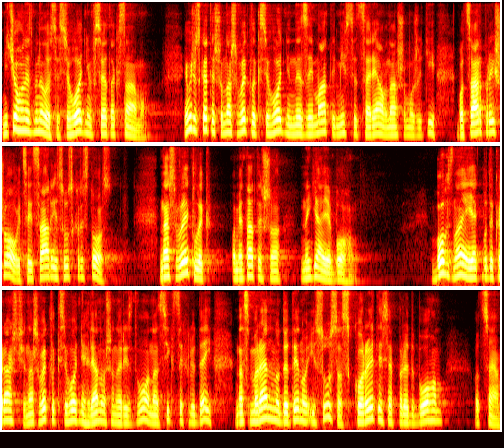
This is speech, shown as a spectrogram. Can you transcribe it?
Нічого не змінилося. Сьогодні все так само. Я хочу сказати, що наш виклик сьогодні не займати місце царя в нашому житті, бо цар прийшов, і цей цар Ісус Христос. Наш виклик пам'ятати, що не я є Богом. Бог знає, як буде краще. Наш виклик сьогодні, глянувши на Різдво, на всіх цих людей, на смиренну дитину Ісуса, скоритися перед Богом Отцем.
